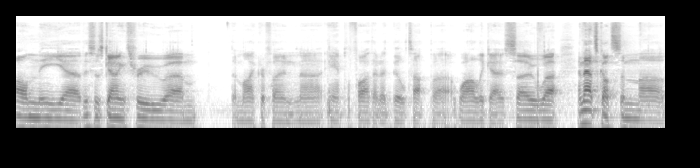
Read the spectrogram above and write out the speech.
on the, this is going through um, the microphone uh, amplifier that I built up uh, a while ago. So, uh, and that's got some uh,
